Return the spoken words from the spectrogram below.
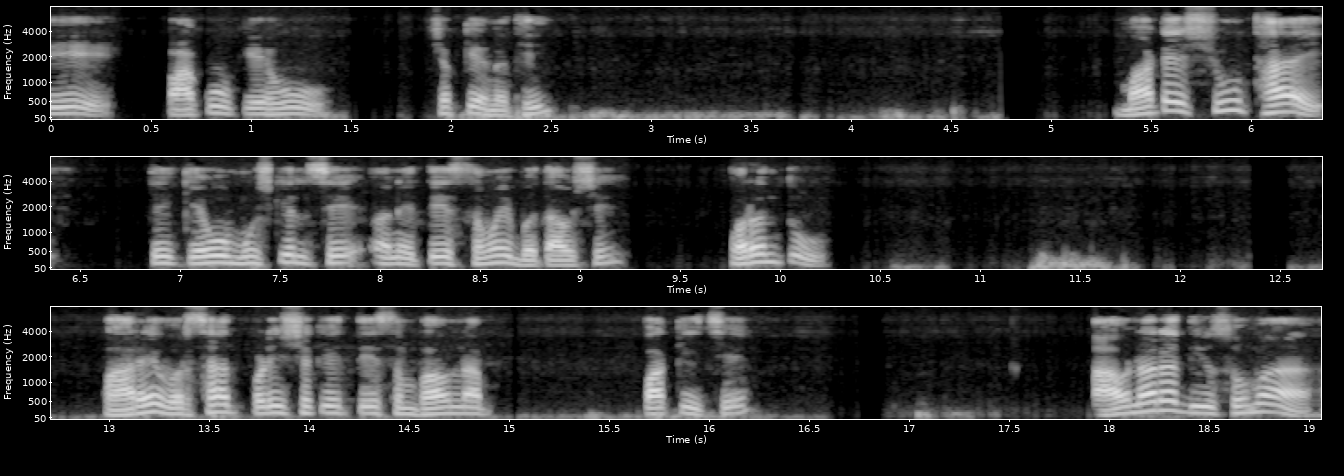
તે પાકું કહેવું શક્ય નથી. માટે શું થાય તે કહેવું મુશ્કેલ છે અને તે સમય બતાવશે. પરંતુ ભારે વરસાદ પડી શકે તે સંભાવના પાકી છે. આવનારા દિવસોમાં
